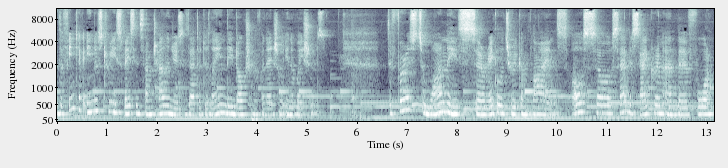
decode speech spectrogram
The fintech industry is facing some challenges that are delaying the adoption of financial innovations. The first one is uh, regulatory compliance, also cybercrime, and therefore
